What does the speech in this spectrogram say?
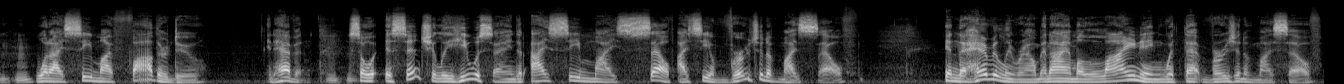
Mm-hmm. what I see my Father do in heaven. Mm-hmm. So essentially, he was saying that I see myself, I see a version of myself in the heavenly realm, and I am aligning with that version of myself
